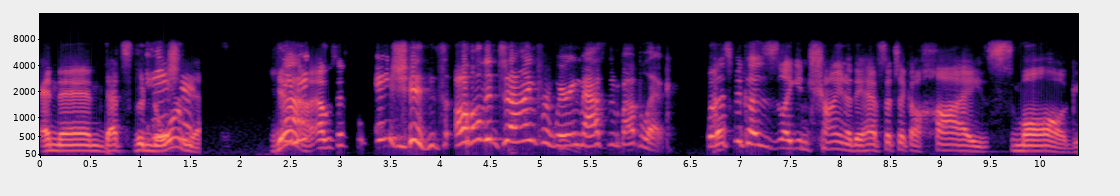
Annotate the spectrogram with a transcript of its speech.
and then that's the norm. Now. Yeah, I was. Asians all the time for wearing masks in public. But that's because like in China they have such like a high smog,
